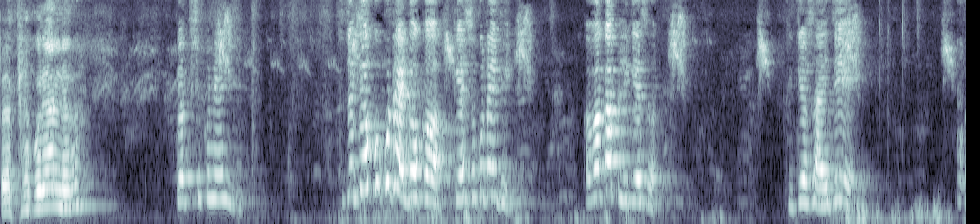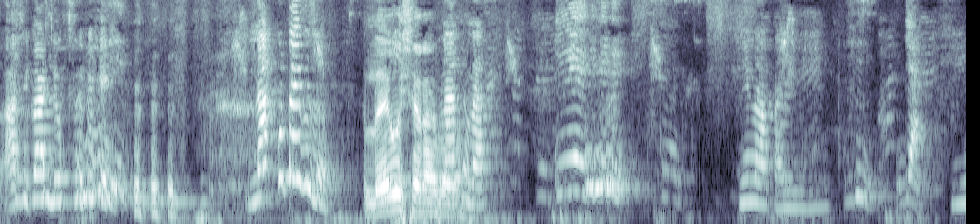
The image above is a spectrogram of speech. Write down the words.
पे- फेकून आणले का? पक्षी कुणी आणली? तुझं डोकं कुठं आहे डोकं? केस कुठं आहे ती? का बघ आपली केस. ती केस आहे ती. अशी काढली उपसून मी. नाक कुठं आहे तुझं? लय हुशार आहे नाक बाबा नाक. ही ही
